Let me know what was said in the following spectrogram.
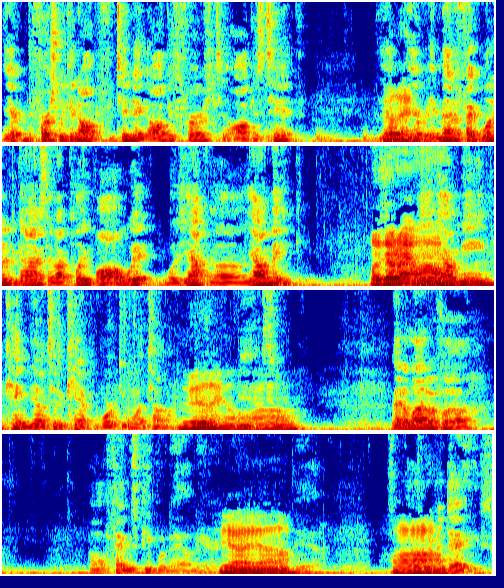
the first week in August for 10 days, August 1st to August 10th. Really? every- as a matter of fact, one of the guys that I played ball with was Yao, uh, Yao Ming. Oh is that right? Yeah, Oh. Yao Ming came down to the camp and worked at one time. Really? Oh Yeah, wow. so- Met a lot of uh, uh, famous people down there. Yeah yeah. Yeah. So Wow. Those were the days.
